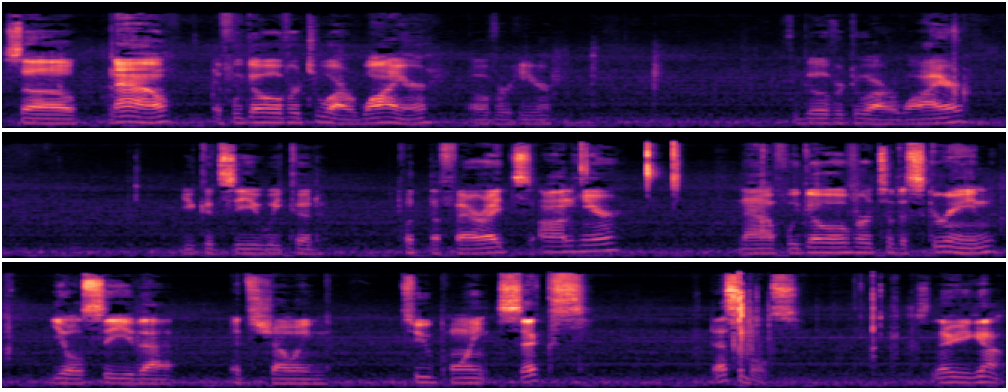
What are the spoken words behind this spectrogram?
So now, if we go over to our wire over here, if we go over to our wire, you could see we could put the ferrites on here. Now, if we go over to the screen, you'll see that it's showing 2.6 decibels. So there you go.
